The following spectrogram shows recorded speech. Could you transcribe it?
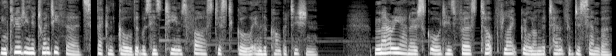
including a 23rd second goal that was his team's fastest goal in the competition. Mariano scored his first top-flight goal on the 10th of December,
